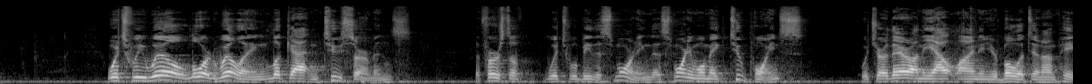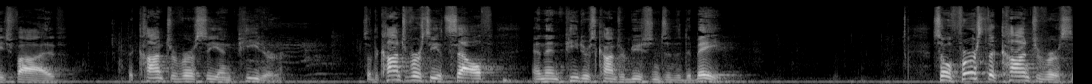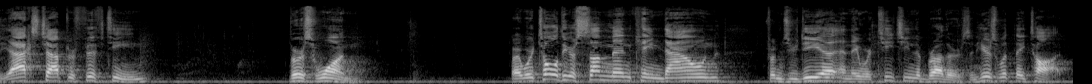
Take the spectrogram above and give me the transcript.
which we will, Lord willing, look at in two sermons, the first of which will be this morning. This morning we'll make two points, which are there on the outline in your bulletin on page 5 the controversy and Peter. So the controversy itself, and then Peter's contribution to the debate. So, first, the controversy. Acts chapter 15, verse 1. Right, we're told here some men came down from Judea and they were teaching the brothers. And here's what they taught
